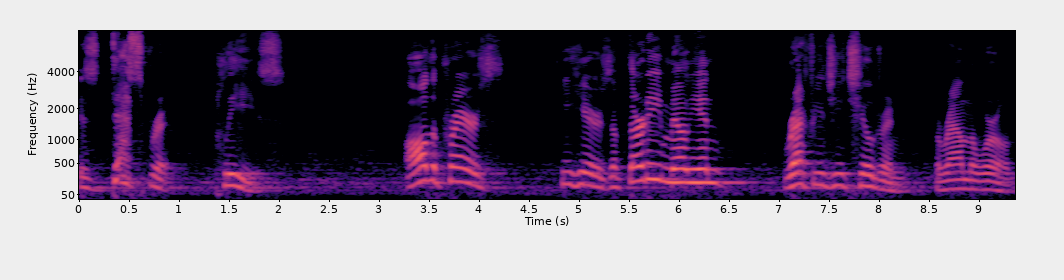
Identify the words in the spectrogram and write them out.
is desperate pleas. All the prayers he hears of 30 million refugee children around the world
